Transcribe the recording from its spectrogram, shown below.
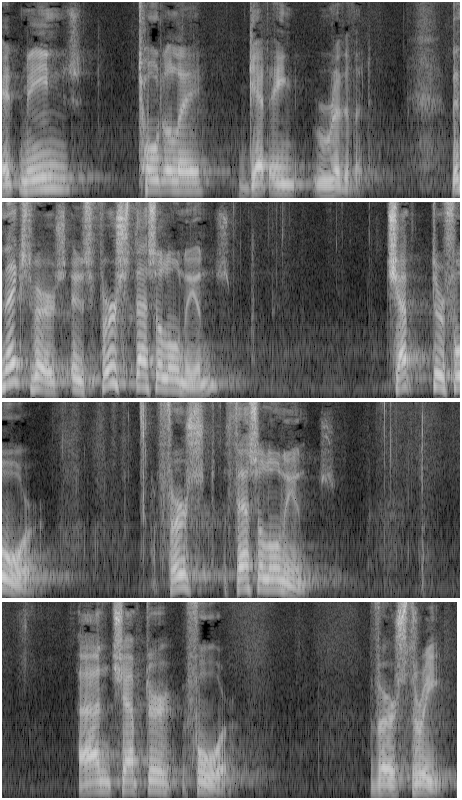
It means totally getting rid of it. The next verse is 1 Thessalonians chapter 4. 1 Thessalonians and chapter 4, verse 3.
